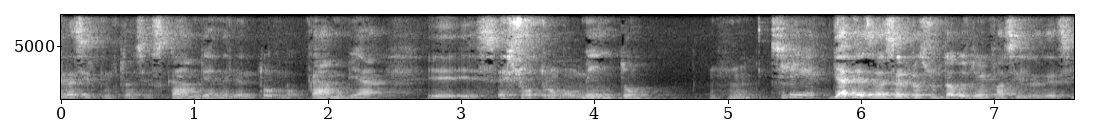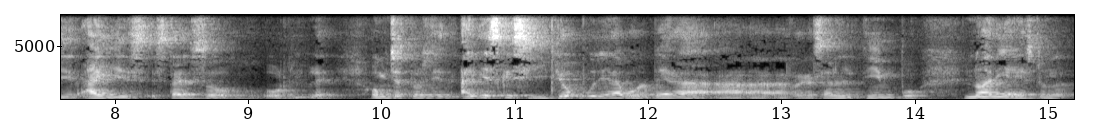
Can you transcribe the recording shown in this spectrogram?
las circunstancias cambian, el entorno cambia, eh, es, es, otro momento. Ya desde el resultado es bien fácil de decir, ay, está eso horrible. O muchas personas dicen, ay, es que si yo pudiera volver a, a, regresar el tiempo, no haría esto.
